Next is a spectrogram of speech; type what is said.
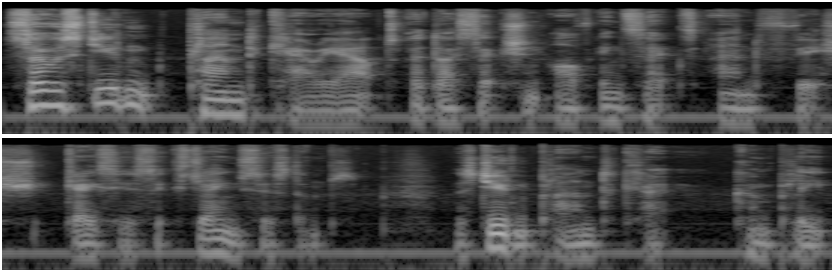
So a student planned to carry out a dissection of insects and fish gaseous exchange systems. The student planned to complete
